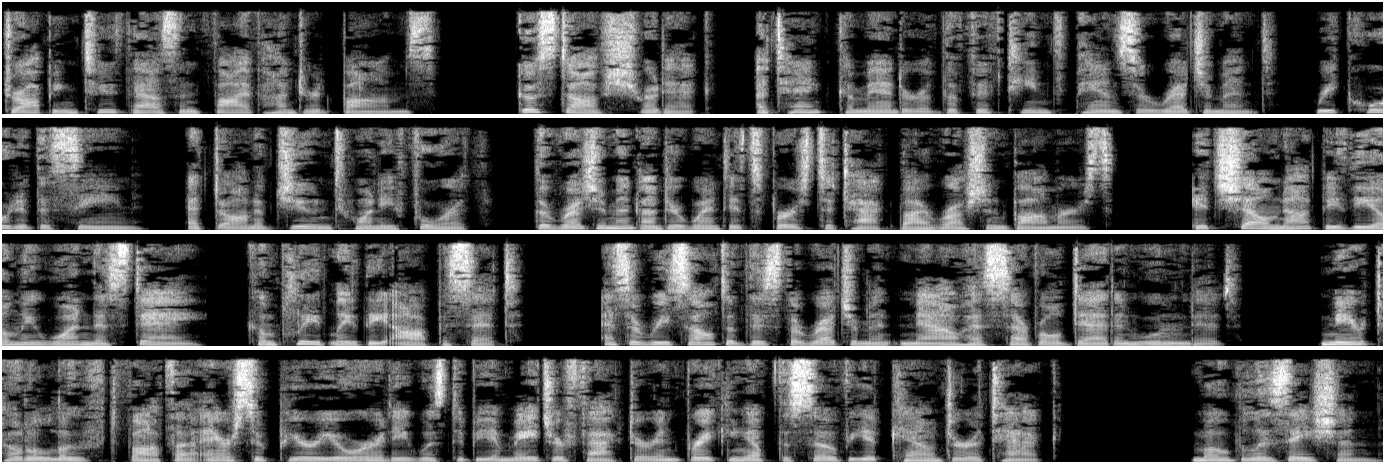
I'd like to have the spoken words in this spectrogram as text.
dropping 2,500 bombs. Gustav Schroedek, a tank commander of the 15th Panzer Regiment, recorded the scene. At dawn of June 24, the regiment underwent its first attack by Russian bombers. It shall not be the only one this day, completely the opposite. As a result of this the regiment now has several dead and wounded. Near total Luftwaffe air superiority was to be a major factor in breaking up the Soviet counterattack. Mobilization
